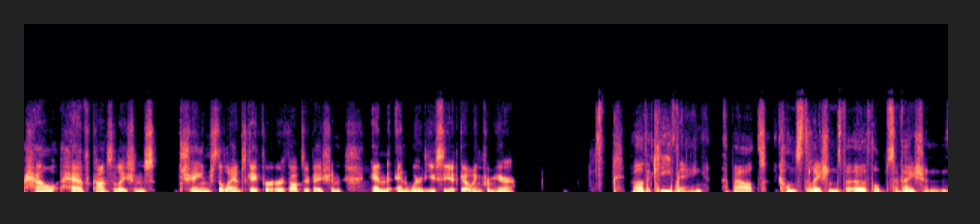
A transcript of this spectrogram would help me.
how have constellations change the landscape for Earth observation, and and where do you see it going from here? Well, the key thing about constellations for Earth observation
